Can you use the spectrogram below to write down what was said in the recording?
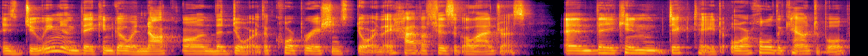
is doing, and they can go and knock on the door, the corporation's door. They have a physical address and they can dictate or hold accountable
